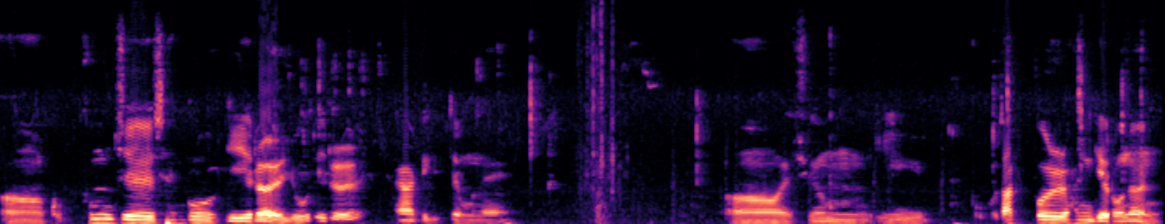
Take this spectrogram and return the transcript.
어, 고 품질 생고기를 요리를 해야 되기 때문에, 어, 지금 이 모닥불 한 개로는,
